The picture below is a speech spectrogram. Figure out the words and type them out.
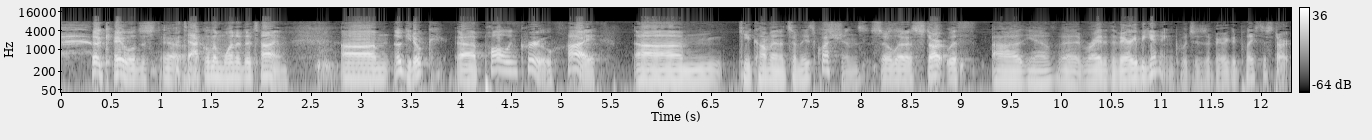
okay, we'll just yeah. tackle them one at a time. Um, okie doke. Uh, Paul and crew. Hi. Um, can you comment on some of these questions? So let us start with, uh, you know, uh, right at the very beginning, which is a very good place to start.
